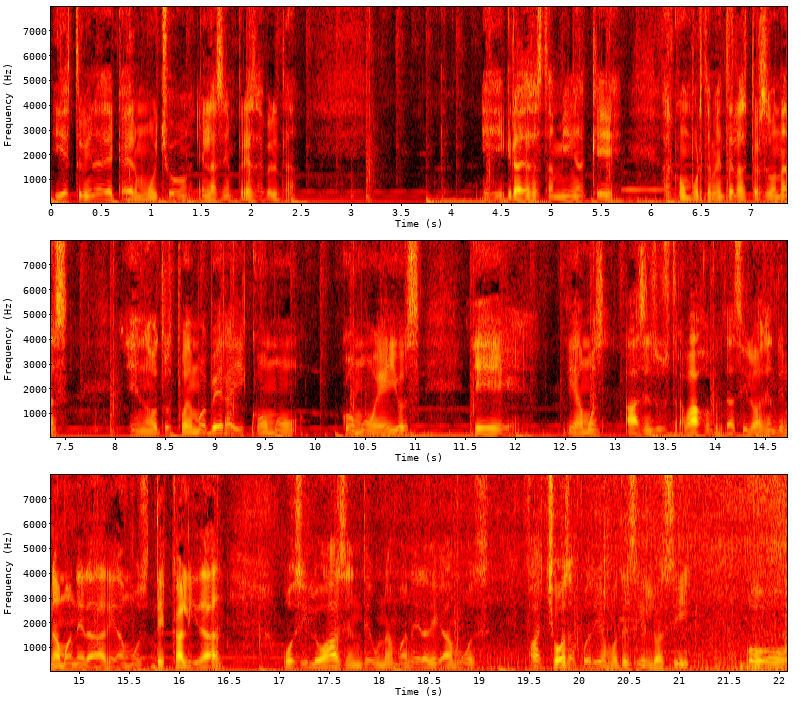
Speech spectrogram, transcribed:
Y esto viene a caer mucho en las empresas, ¿verdad? Y gracias también a que al comportamiento de las personas, eh, nosotros podemos ver ahí cómo, cómo ellos eh, digamos, hacen sus trabajos, ¿verdad? Si lo hacen de una manera, digamos, de calidad o si lo hacen de una manera, digamos, fachosa, podríamos decirlo así, o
